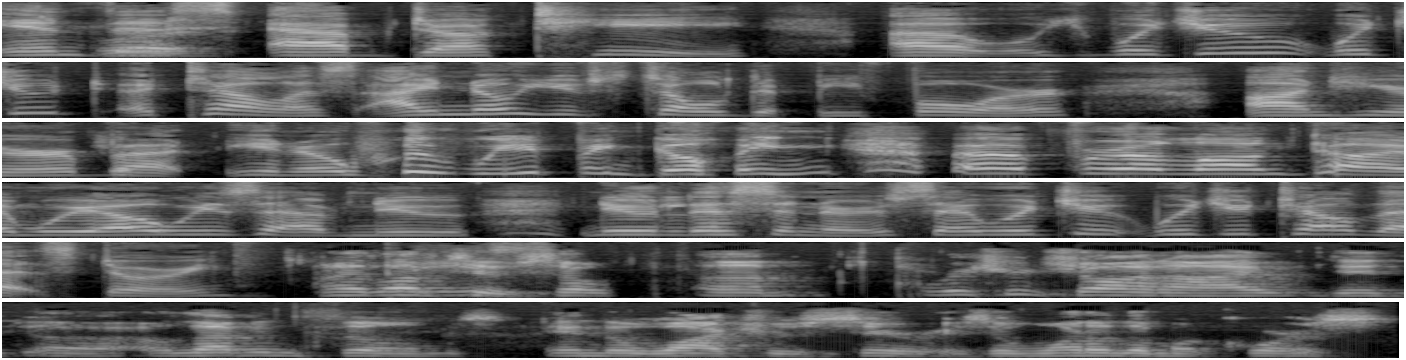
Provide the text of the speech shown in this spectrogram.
in this right. abductee. Uh, would you would you uh, tell us? I know you've told it before on here, but you know we've been going uh, for a long time. We always have new new listeners. So would you would you tell that story? I'd love to. So um, Richard Shaw and I did uh, eleven films in the Watchers series, and one of them, of course,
